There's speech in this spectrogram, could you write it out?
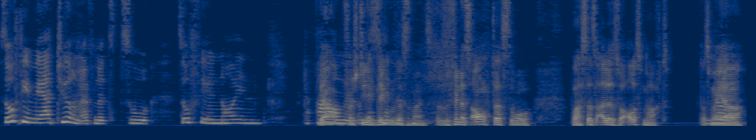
so viel mehr Türen öffnet zu so vielen neuen Erfahrungen. Ja, verstehe ich sehr gut, was du meinst. Also ich finde das auch, dass so, was das alles so ausmacht. Dass man ja, ja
